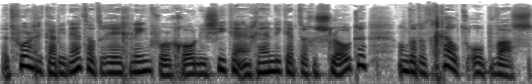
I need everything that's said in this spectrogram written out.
Het vorige kabinet had de regeling voor chronisch zieken en gehandicapten gesloten omdat het geld op was.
